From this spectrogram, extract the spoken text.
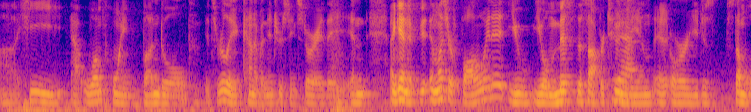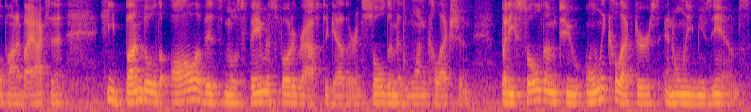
Uh, he at one point bundled. It's really kind of an interesting story. They and again, if unless you're following it, you you'll miss this opportunity, Yeah. and, or you just stumble upon it by accident. He bundled all of his most famous photographs together and sold them as one collection. But he sold them to only collectors and only museums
